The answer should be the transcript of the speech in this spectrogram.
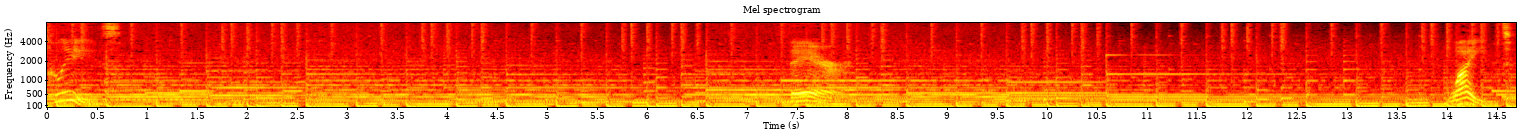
Please. There. White.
